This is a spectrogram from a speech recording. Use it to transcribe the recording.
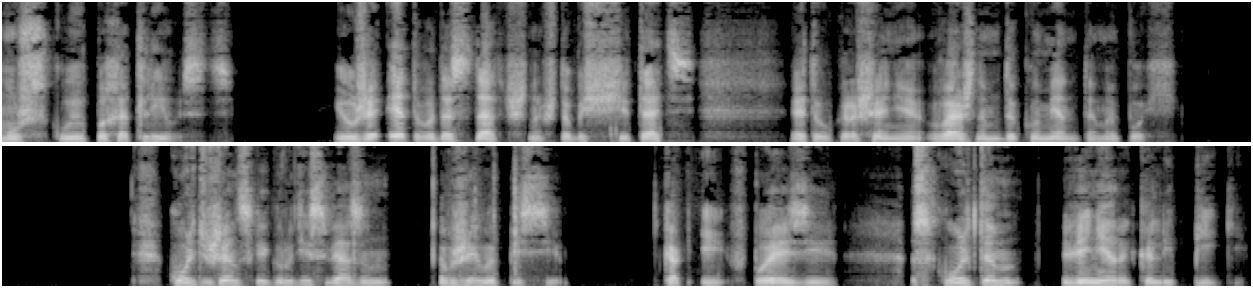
мужскую похотливость. И уже этого достаточно, чтобы считать это украшение важным документом эпохи. Культ женской груди связан в живописи, как и в поэзии, с культом Венеры Калипиги.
